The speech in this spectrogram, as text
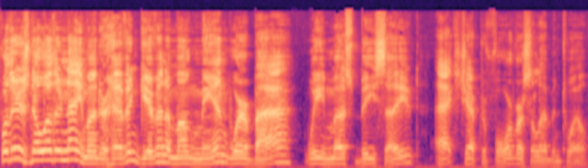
For there is no other name under heaven given among men whereby we must be saved. Acts chapter 4, verse 11 12.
